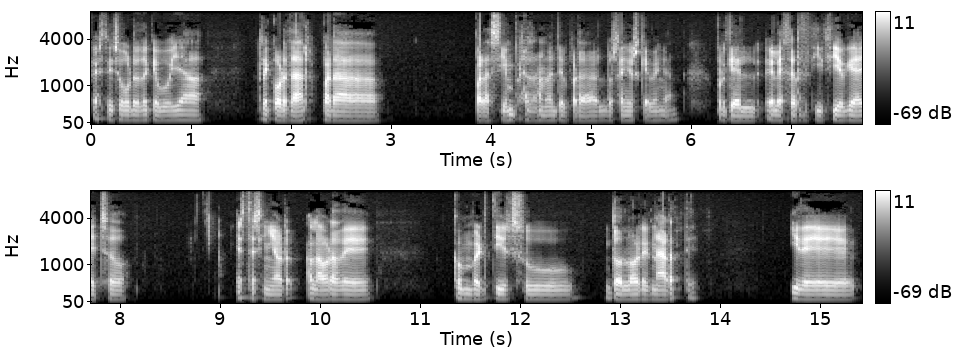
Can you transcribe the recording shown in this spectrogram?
estoy seguro de que voy a recordar para, para siempre, realmente, para los años que vengan. Porque el, el ejercicio que ha hecho este señor a la hora de convertir su dolor en arte y de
